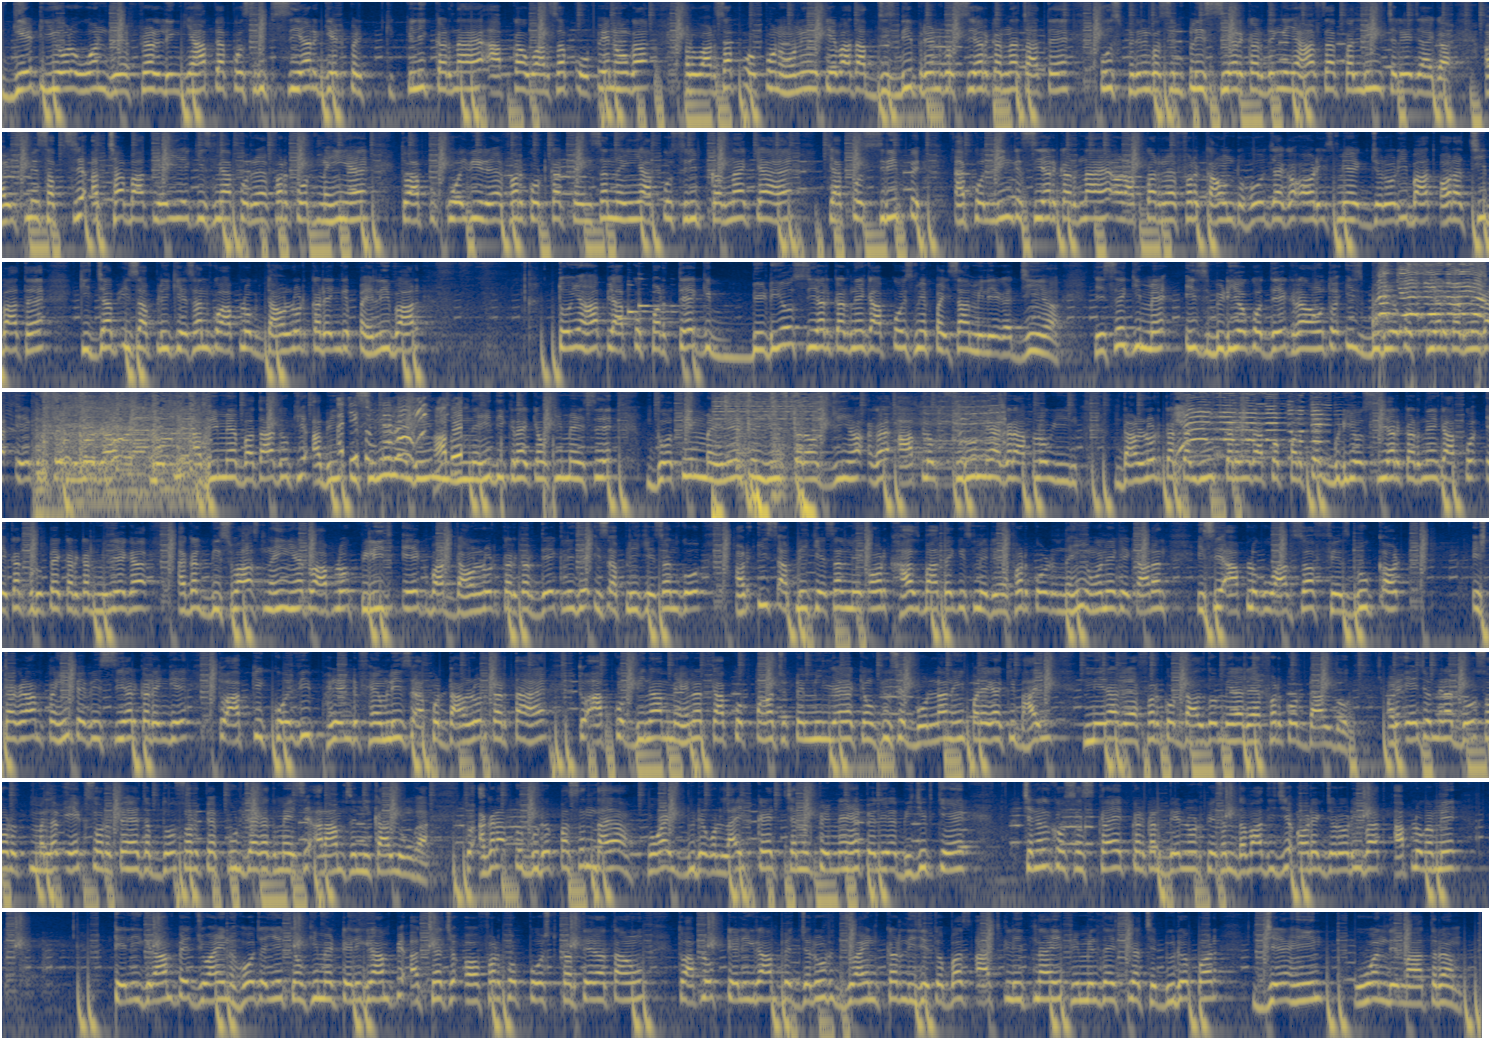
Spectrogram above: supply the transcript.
get your one referral link. यहाँ पे आपको सिर्फ़ शेयर गेट पर क्लिक करना है। आपका व्हाट्सअप ओपन होगा और व्हाट्सअप ओपन होने के बाद आप जिस भी फ्रेंड को शेयर करना चाहते हैं, उस फ्रेंड को सिंपली शेयर कर देंगे। यहाँ से आपका लिंक चले जाएगा। और इसमें सबसे अच्छा बात यही है कि इसमें आपको रेफ़र कोड नहीं है तो आपको कोई भी रेफ़र कोड का टेंशन नहीं है। आपको सिर्फ़ करना क्या है कि आपको सिर्फ़ आपको लिंक शेयर करना है और आपका रेफ़र काउंट हो जाएगा। और इसमें एक ज़रूरी बात और अच्छी बात है कि जब इस एप्लीकेशन को आप लोग डाउनलोड करेंगे पहली बार तो यहाँ पे आपको प्रत्येक वीडियो शेयर करने का आपको इसमें पैसा मिलेगा। जी हाँ जैसे कि मैं इस वीडियो को देख रहा हूँ तो इस वीडियो को शेयर करने का एक रुपये मिलेगा। लेकिन अभी मैं बता दूँ कि अभी इसलिए नहीं, नहीं दिख रहा है क्योंकि मैं इसे दो तीन महीने से यूज़ कर रहा हूँ। जी हाँ अगर आप लोग शुरू में अगर आप लोग डाउनलोड कर कर यूज़ करेंगे तो आपको प्रत्येक वीडियो शेयर करने का आपको एक एक रुपये कर कर मिलेगा। अगर विश्वास नहीं है तो आप लोग प्लीज़ एक बार डाउनलोड कर कर देख लीजिए इस एप्लीकेशन को और इस एप्लीकेशन में एक और ख़ास बात है कि इसमें रेफ़र कोड नहीं होने के कारण इसे आप लोग व्हाट्सअप फेसबुक और इंस्टाग्राम कहीं पे भी शेयर करेंगे तो आपकी कोई भी फ्रेंड फैमिली से आपको डाउनलोड करता है तो आपको बिना मेहनत का आपको पाँच रुपये मिल जाएगा, क्योंकि उसे बोलना नहीं पड़ेगा कि भाई, मेरा रेफ़र कोड डाल दो, मेरा रेफ़र कोड डाल दो। और ये जो मेरा दो सौ मतलब एक सौ रुपये है, जब दो सौ रुपये पूर जाएगा तो मैं इसे आराम से निकाल लूँगा। तो अगर आपको वीडियो पसंद आया होगा, इस वीडियो को लाइक करें, चैनल पर नए हैं, पहले विज़िट किए हैं, चैनल को सब्सक्राइब कर कर बेल नोटिफिकेशन दबा दीजिए। और एक ज़रूरी बात, आप लोग हमें टेलीग्राम पे ज्वाइन हो जाइए, क्योंकि मैं टेलीग्राम पे अच्छे अच्छे ऑफ़र को पोस्ट करते रहता हूँ। तो आप लोग टेलीग्राम पे ज़रूर ज्वाइन कर लीजिए। तो बस आज के लिए इतना ही। फिर मिलते हैं इसके अच्छे वीडियो पर। जय हिंद, वंदे मातरम।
